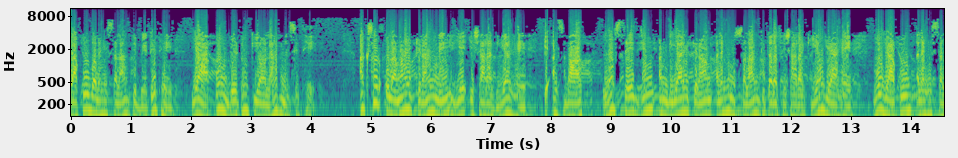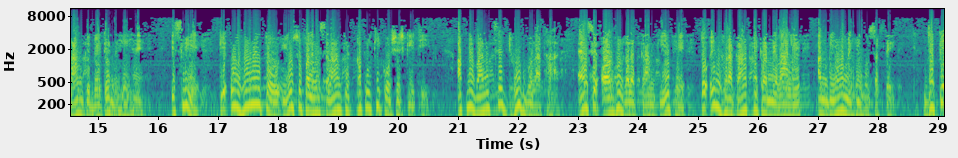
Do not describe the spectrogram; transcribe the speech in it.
یعقوب علیہ السلام کے بیٹے تھے یا ان بیٹوں کی اولاد میں سے تھے؟ اکثر علماء کرام نے یہ اشارہ دیا ہے کہ اسباب لفظ سے جن انبیاء کرام علیہ السلام کی طرف اشارہ کیا گیا ہے، وہ یعقوب علیہ السلام کے بیٹے نہیں ہیں۔ اس لیے کہ انہوں نے تو یوسف علیہ السلام کے قتل کی کوشش کی تھی۔ اپنے والد سے جھوٹ بولا تھا۔ ایسے اور بھی غلط کام کیے تھے، تو ان حرکات کے کرنے والے انبیاء نہیں ہو سکتے۔ جبکہ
